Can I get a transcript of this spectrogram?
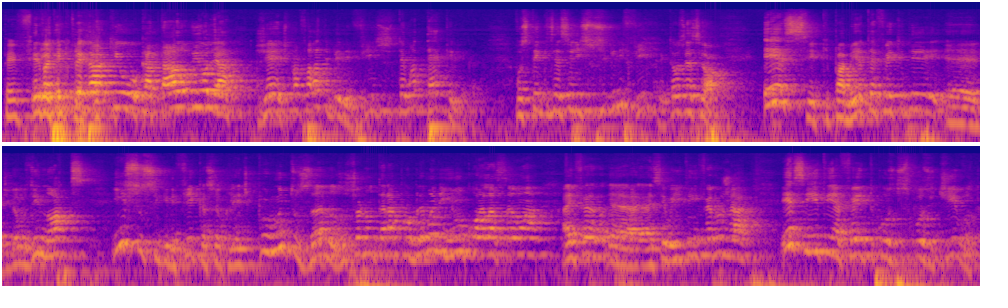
Perfeito. Ele vai ter que pegar aqui o catálogo e olhar. Gente, para falar de benefícios tem uma técnica. Você tem que dizer assim, isso significa. Então, dizer assim, ó, esse equipamento é feito de, é, digamos, de inox. Isso significa, seu cliente, que por muitos anos o senhor não terá problema nenhum com relação a, a, a esse item enferrujar. Esse item é feito com os dispositivos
